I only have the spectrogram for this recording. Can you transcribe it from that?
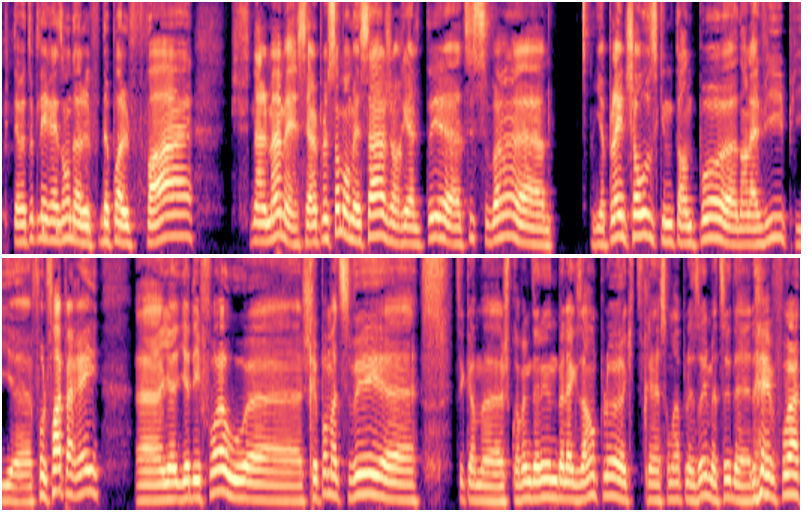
que t'avais toutes les raisons de, le- de pas le faire, puis finalement, mais c'est un peu ça mon message, en réalité, euh, tu sais, souvent, euh, il y a plein de choses qui nous tentent pas euh, dans la vie, puis euh, faut le faire pareil. Euh, Il y, a, des fois où euh, je serais pas motivé. euh, tu sais, comme euh, je pourrais même donner un bel exemple qui te ferait sûrement plaisir, mais tu sais, des fois,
